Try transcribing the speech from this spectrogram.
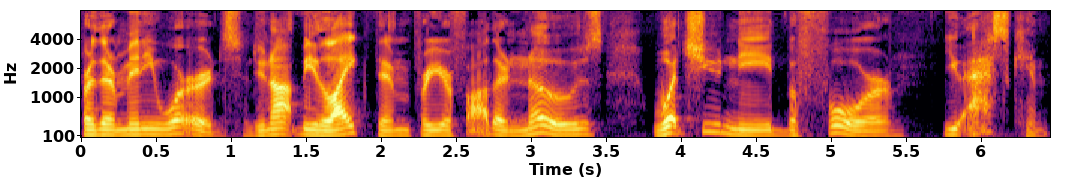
for their many words. Do not be like them, for your Father knows what you need before you ask Him.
